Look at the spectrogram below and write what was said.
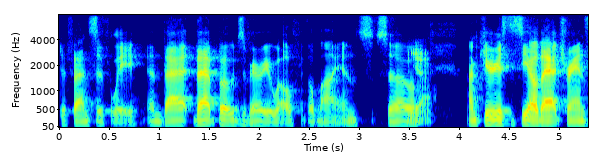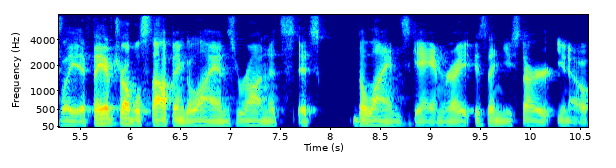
defensively, and that that bodes very well for the Lions. So yeah. I'm curious to see how that translates. If they have trouble stopping the Lions' run, it's it's the Lions game, right? Because then you start, you know,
